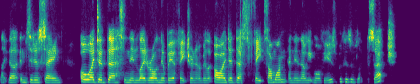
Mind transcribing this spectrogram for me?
Like that instead of saying, Oh, I did this and then later on there'll be a feature and it'll be like, Oh, I did this, feat someone and then they'll get more views because of like the search.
